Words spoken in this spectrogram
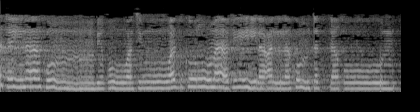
آتَيْنَاكُمْ بِقُوَّةٍ وَاذْكُرُوا مَا فِيهِ لَعَلَّكُمْ تَتَّقُونَ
